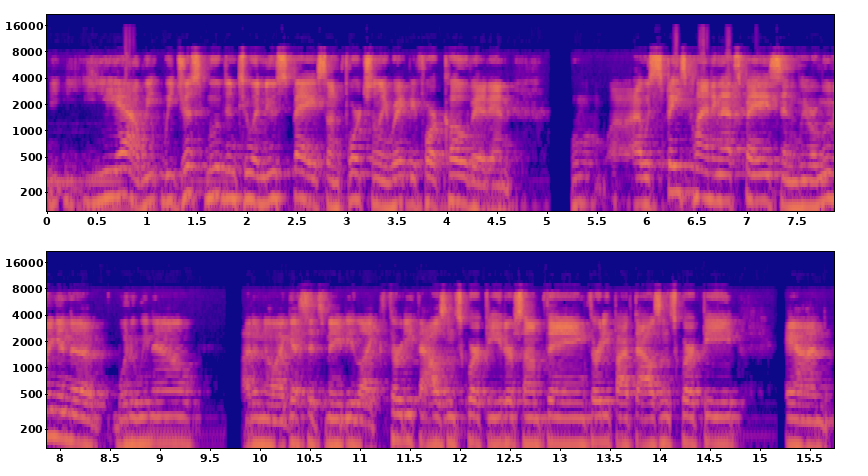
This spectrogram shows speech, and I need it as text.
Yeah, we, we just moved into a new space, unfortunately, right before COVID. And I was space planning that space, and we were moving into what do we now? I don't know. I guess it's maybe like 30,000 square feet or something, 35,000 square feet. And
